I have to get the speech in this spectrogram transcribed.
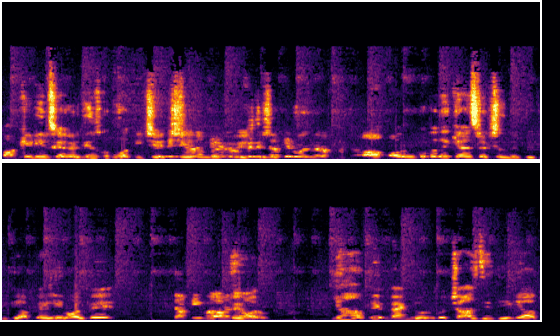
बाकी टीम्स क्या करती है उसको बहुत पीछे छह नंबर पे भेजती है। के और उनको पता है क्या इंस्ट्रक्शन देती थी कि आप पहली बॉल पे लाफे मारो। यहाँ पे बैंगलोर उनको चांस देती है कि आप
